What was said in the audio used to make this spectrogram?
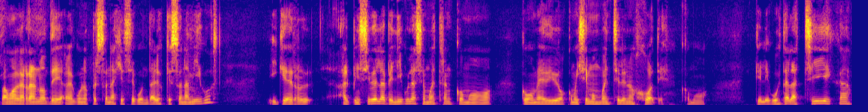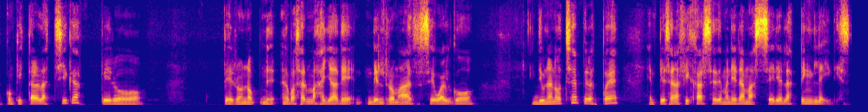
Vamos a agarrarnos de algunos personajes secundarios que son amigos y que al principio de la película se muestran como, como medio, como hicimos un buen chileno jote, como que le gusta a las chicas, conquistar a las chicas, pero pero no, pasar más allá de, del romance o algo de una noche, pero después empiezan a fijarse de manera más seria las Pink Ladies.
